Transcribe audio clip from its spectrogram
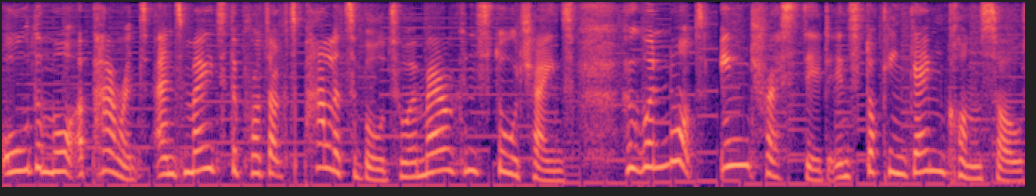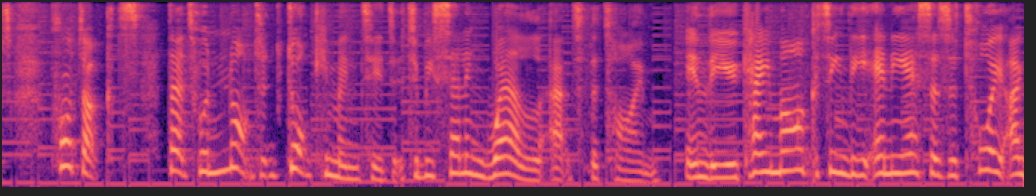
all the more apparent and made the product palatable to American store chains who were not interested in stocking game consoles, products that were not documented to be selling well at the time. In the UK, marketing the NES as a toy, I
